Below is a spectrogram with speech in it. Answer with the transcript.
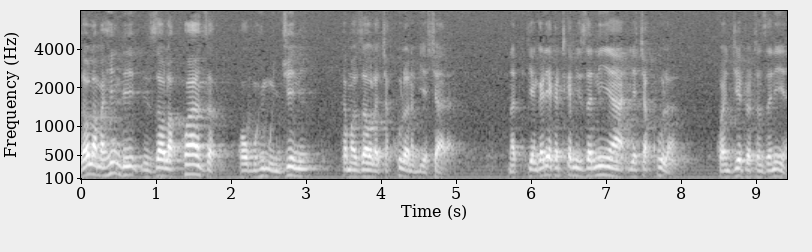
Zao la mahindi ni zao la kwanza kwa umuhimu nchini kama zao la chakula na biashara, na tukiangalia katika mizania ya chakula kwa nchi yetu ya Tanzania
